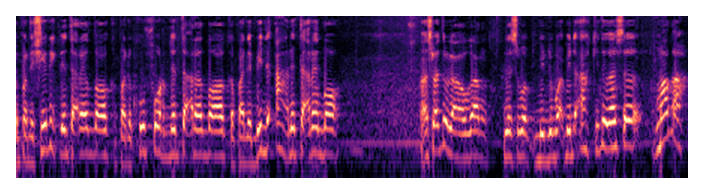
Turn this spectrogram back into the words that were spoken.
Kepada syirik dia tak reda Kepada kufur dia tak reda Kepada bid'ah dia tak reda ha, Sebab itulah orang Bila sebut bila buat bid'ah Kita rasa marah.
